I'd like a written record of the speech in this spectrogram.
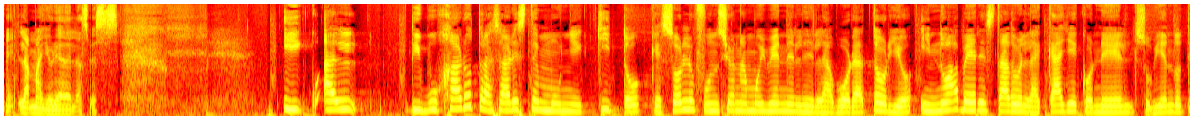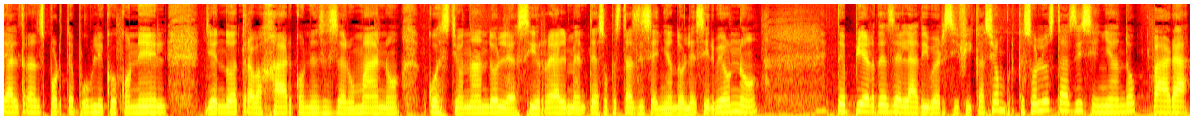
eh, la mayoría de las veces. Y al dibujar o trazar este muñequito que solo funciona muy bien en el laboratorio y no haber estado en la calle con él, subiéndote al transporte público con él, yendo a trabajar con ese ser humano, cuestionándole si realmente eso que estás diseñando le sirve o no, te pierdes de la diversificación porque solo estás diseñando para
